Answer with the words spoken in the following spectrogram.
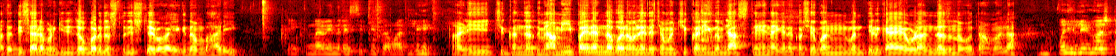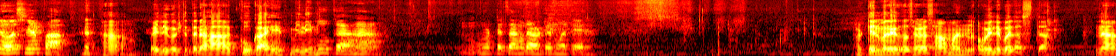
आता दिसायला पण किती जबरदस्त दिसतोय बघा एकदम भारी. एक नवीन रेसिपी समजली. आणि चिकन जर तुम्ही आम्ही पहिल्यांदा बनवलंय त्याच्यामुळे चिकन एकदम जास्त हे नाही केलं. कसे बन बनतील काय एवढा अंदाज नव्हता आम्हाला. पहिली गोष्ट हो शेफ हा. हा पहिली गोष्ट तर हा कुक आहे मिलिंद. तू का हा. मोठ्या चांगल्या हॉटेलमध्ये. हॉटेलमध्ये कसं सगळं सामान अवेलेबल असतं ना?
